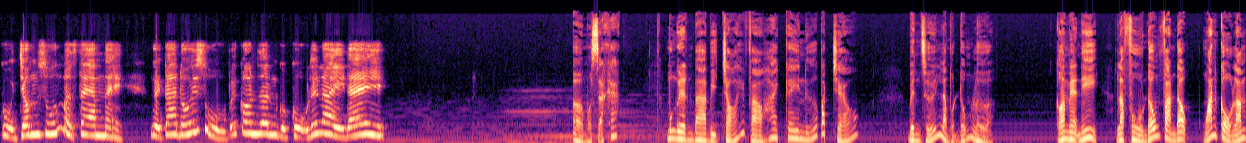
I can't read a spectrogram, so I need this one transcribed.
cụ trông xuống mà xem này, người ta đối xử với con dân của cụ thế này đây. Ở một xã khác, một người đàn bà bị trói vào hai cây nứa bắt chéo. Bên dưới là một đống lửa. Con mẹ Ni là phủ đống phản động, ngoan cổ lắm.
